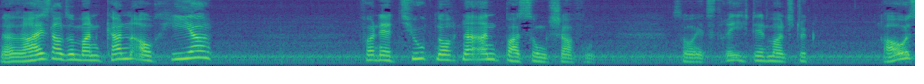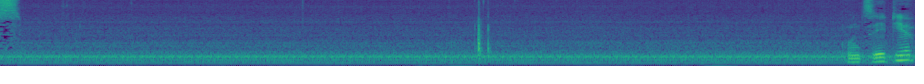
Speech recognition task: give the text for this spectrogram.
Das heißt also, man kann auch hier von der Tube noch eine Anpassung schaffen. So, jetzt drehe ich den mal ein Stück raus. Und seht ihr,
